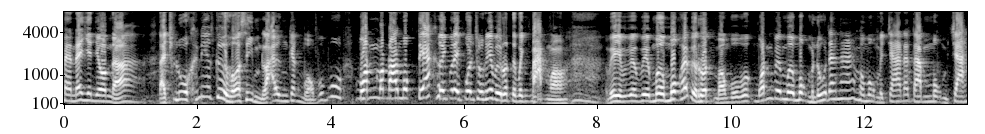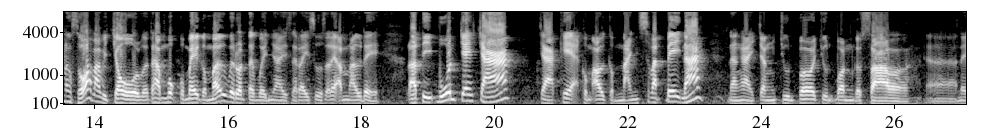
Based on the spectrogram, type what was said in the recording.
មែនទេញាតិញោមណា តែឆ្លោះគ្នាគឺរស់ស៊ីម្លៅអញ្ចឹងហ្មងពូបនមកដល់មុខផ្ទះឃើញប្តីប្រពន្ធឆ្លោះគ្នាវារត់ទៅវិញបាត់ហ្មងវាវាមើលមុខហើយវារត់ហ្មងពូបនវាមើលមុខមនុស្សដែរណាមើលមុខម្ចាស់ដែរតាមមុខម្ចាស់នឹងស្រស់បានវាចូលបើថាមុខកមេកមើវារត់ទៅវិញហើយសេរីសួស្តីអត់នៅទេដល់ទី4ចេះចាចាគៈកុំឲ្យកំណាញ់ស្វិតពេកណា ហ្នឹងហើយចឹងជូនពរជូនបនកសលនៃ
